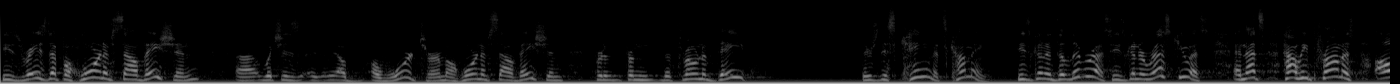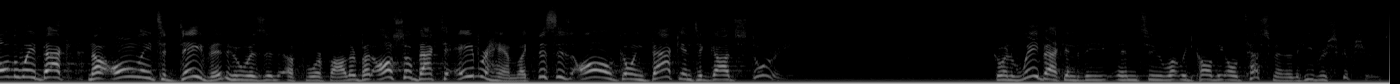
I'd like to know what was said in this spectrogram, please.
he's raised up a horn of salvation uh, which is a, a, war term, a horn of salvation for, from the throne of David. There's this king that's coming. He's going to deliver us. He's going to rescue us. And that's how he promised all the way back, not only to David, who was a forefather, but also back to Abraham. Like this is all going back into God's story. Going way back into, the, into what we'd call the Old Testament or the Hebrew Scriptures.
